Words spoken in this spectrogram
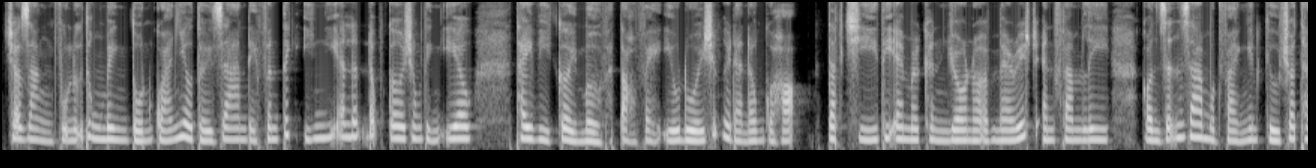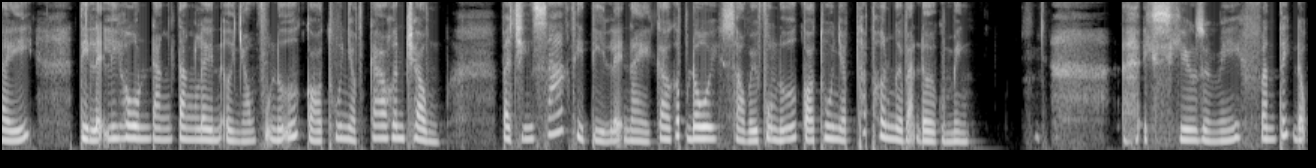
cho rằng phụ nữ thông minh tốn quá nhiều thời gian để phân tích ý nghĩa lẫn động cơ trong tình yêu, thay vì cởi mở và tỏ vẻ yếu đuối trước người đàn ông của họ. Tạp chí The American Journal of Marriage and Family còn dẫn ra một vài nghiên cứu cho thấy tỷ lệ ly hôn đang tăng lên ở nhóm phụ nữ có thu nhập cao hơn chồng. Và chính xác thì tỷ lệ này cao gấp đôi so với phụ nữ có thu nhập thấp hơn người bạn đời của mình. Excuse me, phân tích động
